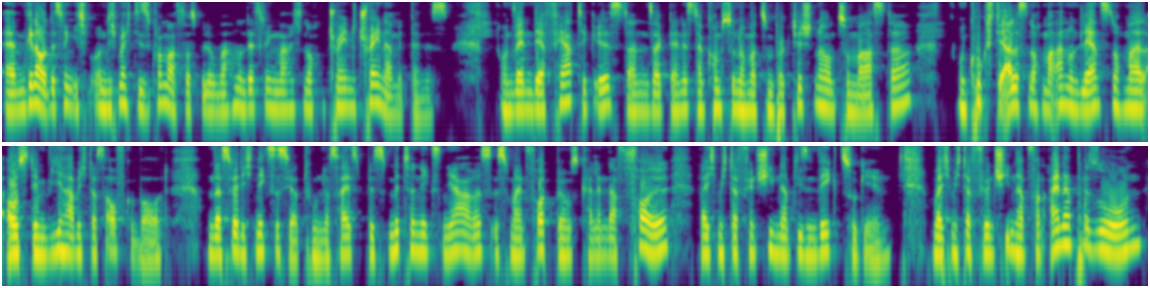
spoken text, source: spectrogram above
Ähm, genau, deswegen ich und ich möchte diese Scrum Master Ausbildung machen und deswegen mache ich noch Train the Trainer mit Dennis. Und wenn der fertig ist, dann sagt Dennis, dann kommst du nochmal zum Practitioner und zum Master und guckst dir alles nochmal an und lernst nochmal aus dem, wie habe ich das aufgebaut. Und das werde ich nächstes Jahr tun. Das heißt, bis Mitte nächsten Jahres ist mein Fortbildungskalender voll, weil ich mich dafür entschieden habe, diesen Weg zu gehen. Und weil ich mich dafür entschieden habe, von einer Person,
